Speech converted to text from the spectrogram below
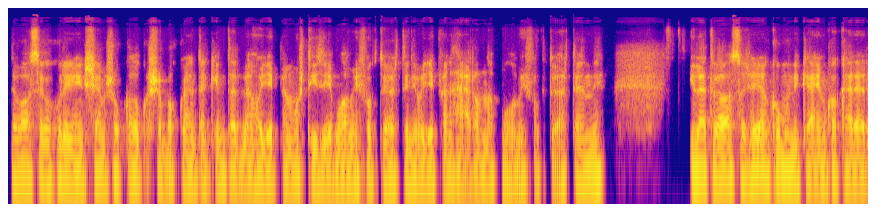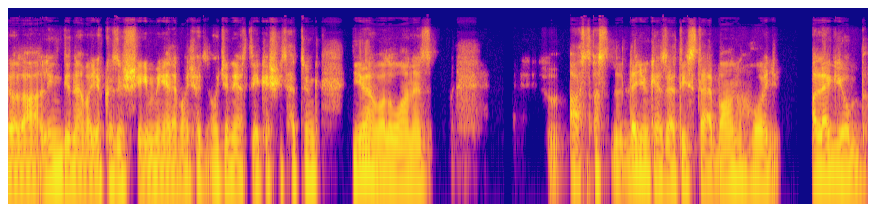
de valószínűleg a kollégáink sem sokkal okosabbak olyan tekintetben, hogy éppen most tíz év múlva mi fog történni, vagy éppen három nap múlva mi fog történni tenni. Illetve az, hogy hogyan kommunikáljunk akár erről a LinkedIn-en, vagy a közösségi mélyre, vagy hogy hogyan értékesíthetünk. Nyilvánvalóan ez, azt, azt legyünk ezzel tisztában, hogy a legjobb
